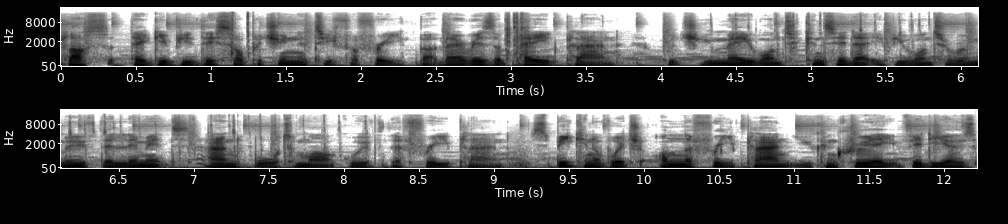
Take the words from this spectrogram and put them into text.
Plus, they give you this opportunity for free, but there is a paid plan, which you may want to consider if you want to remove the limits and watermark with the free plan. Speaking of which, on the free plan, you can create videos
